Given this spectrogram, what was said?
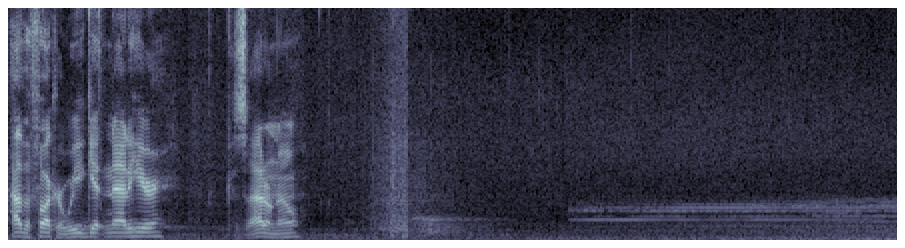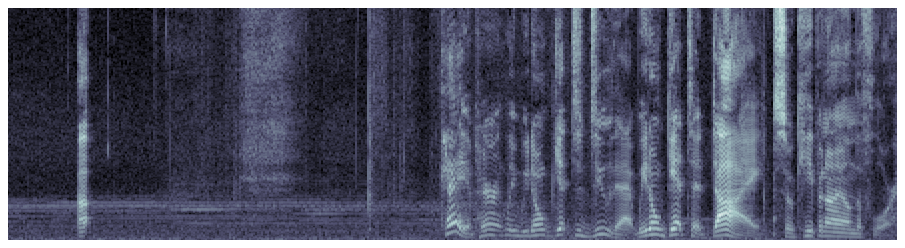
how the fuck are we getting out of here? Cause I don't know. Okay, apparently we don't get to do that. We don't get to die. So keep an eye on the floor.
